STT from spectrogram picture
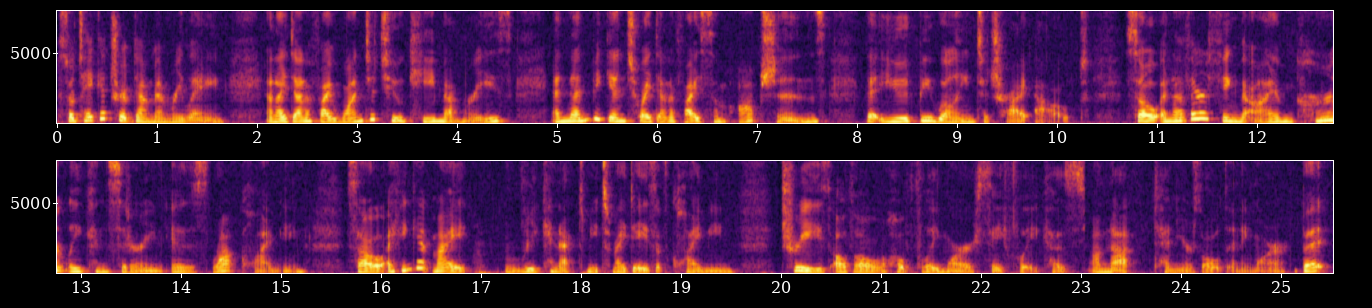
So, take a trip down memory lane and identify one to two key memories, and then begin to identify some options that you'd be willing to try out. So, another thing that I'm currently considering is rock climbing. So, I think it might reconnect me to my days of climbing trees, although hopefully more safely because I'm not 10 years old anymore. But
